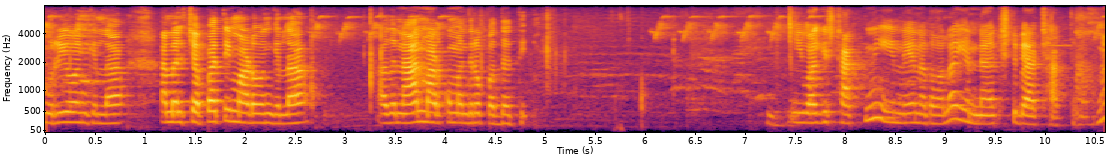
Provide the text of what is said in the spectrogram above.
ಹುರಿಯೋಂಗಿಲ್ಲ ಆಮೇಲೆ ಚಪಾತಿ ಮಾಡೋಂಗಿಲ್ಲ ಅದು ನಾನು ಮಾಡ್ಕೊಂಬಂದಿರೋ ಪದ್ಧತಿ. ಇವಾಗ ಇಷ್ಟು ಹಾಕ್ತೀನಿ. ಇನ್ನೇನು ಅದಾವಲ್ಲ ಇನ್ನು ನೆಕ್ಸ್ಟ್ ಬ್ಯಾಚ್ ಹಾಕ್ತೀನಿ ಅದನ್ನ.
